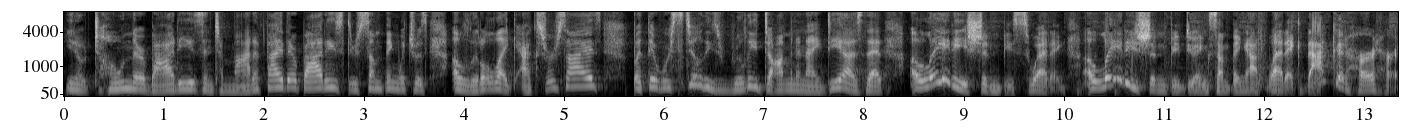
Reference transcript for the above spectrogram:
you know, tone their bodies and to modify their bodies through something which was a little like exercise. But there were still these really dominant ideas that a lady shouldn't be sweating, a lady shouldn't be doing something athletic. That could hurt her.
